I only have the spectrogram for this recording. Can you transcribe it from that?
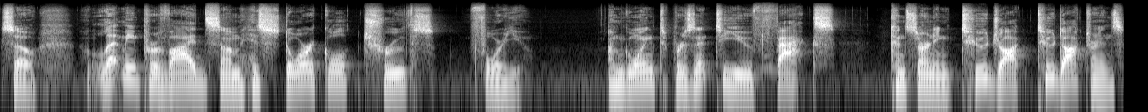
So, let me provide some historical truths for you. I'm going to present to you facts concerning two, two doctrines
